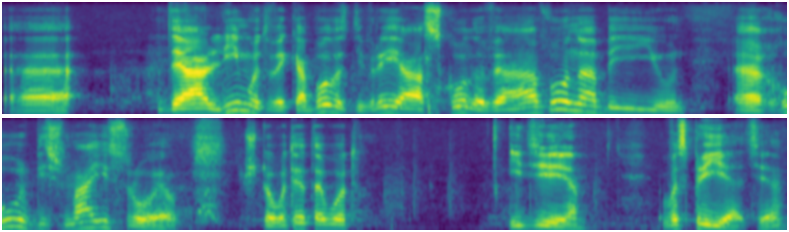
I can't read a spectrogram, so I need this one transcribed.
Э, דלימוד וקבלת דברי השכלה והבנה בעיון э, הוא בשמע ישראל. Что вот эта вот идея восприятия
